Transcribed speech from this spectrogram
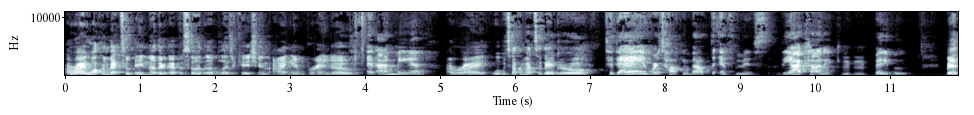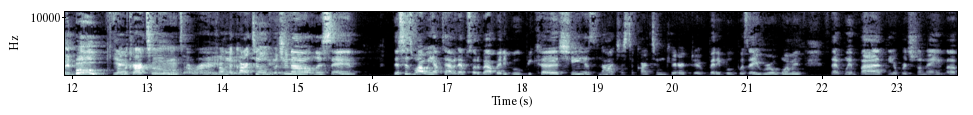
All right, welcome back to another episode of Education. I am Brandon. And I'm Mia. All right, what we talking about today, girl? Today we're talking about the infamous, the iconic hmm Betty Boop Betty Boop Yeah. from the cartoons. All right, from the yeah. But you know, listen, this is why we have to have an episode about Betty Boop because she is not just a cartoon character. Betty Boop was a real woman that went by the original name of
